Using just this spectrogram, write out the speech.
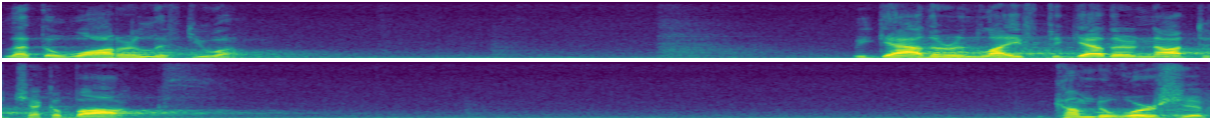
Let the water lift you up. We gather in life together not to check a box. We come to worship.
